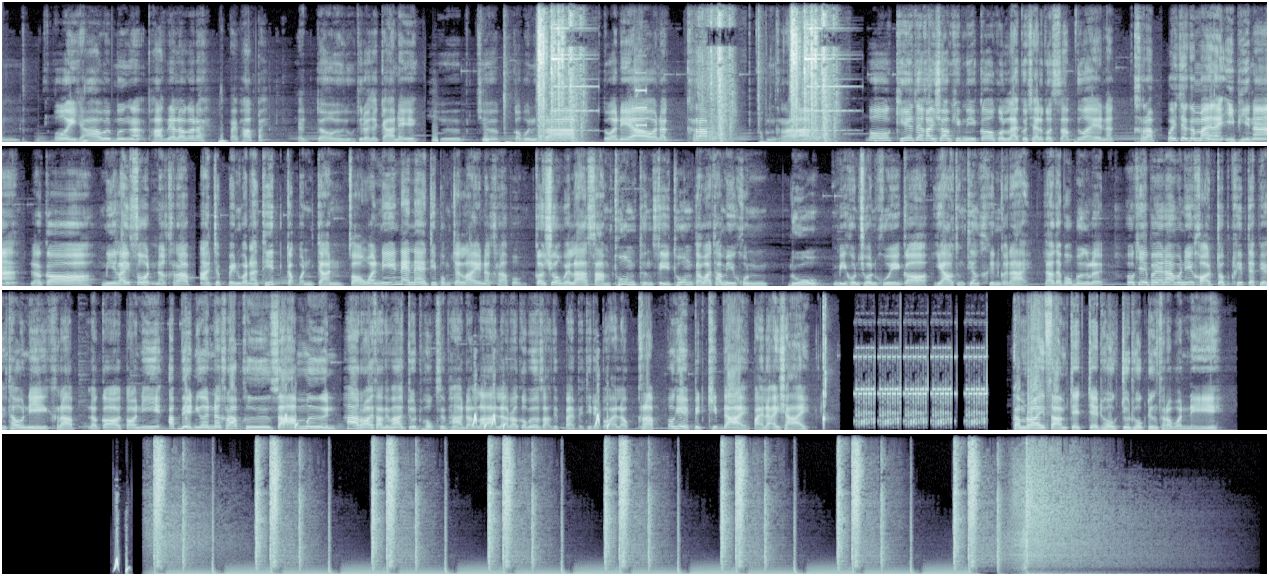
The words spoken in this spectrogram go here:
โอ้ยช้าเว้ยมึงอะ พักได้แล้วก็ได้ ไปพักไป เดี๋ยวเดี๋ยวอที่เหลือจัดการได้เองชืบชืบขอบคุณครับ ตัวเดียวนะครับ ขอบคุณครับ โอเค ถ้าใครชอบคลิปนี้ก็กดไลค์กดแชร์และกดซับด้วยนะครับ ไว้เจอกันใหม่ใน EP หน้า แล้วก็มีไลฟ์สดนะครับ อาจจะเป็นวันอาทิตย์กับวันจันทร์สองวันนี้แน่ ๆ ที่ผมจะไลฟ์นะครับผมก็ช่วงเวลา3ามทุ่มถึง4ี่ทุ่มแต่ว่าถ้ามีคน ดูมีคนชวนคุยก็ยาวถึงเที่ยงคืนก็ได้ แล้วแต่พวกมึงเลย โอเคเพราะฉะนั้นวันนี้ขอจบคลิปแต่เพียงเท่านี้ครับ แล้วก็ตอนนี้อัปเดตเงินนะครับ คือ 3535.65 ดอลลาร์ แล้วเราก็เวล38 ไปที่เรียบร้อยแล้วครับ โอเค ปิดคลิปได้ไปแล้วไอ้ชายกำไร 3776.61สำหรับวันนี้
